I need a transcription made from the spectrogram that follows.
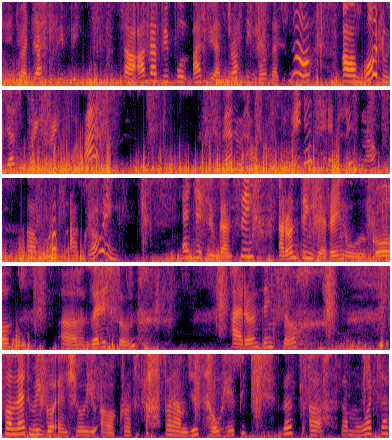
and you are just sleeping. So other people as you are trusting god that no our god will just bring rain for us. Then we have cultivated at least now our crops are growing. And as you can see i don't think the rain will go uh, very soon. I don't think so. So let me go and show you our crops. Ah, but i'm just so happy. There's uh, some water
